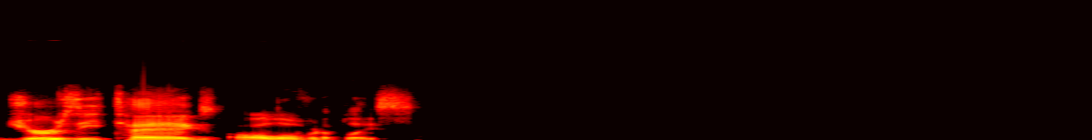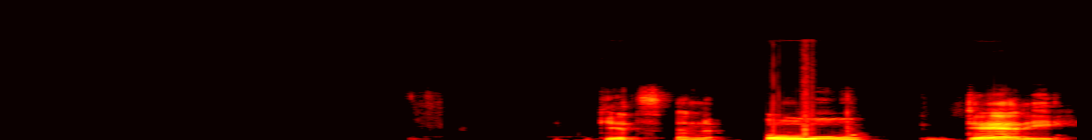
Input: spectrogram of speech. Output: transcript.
jersey tags all over the place. Gets an O Daddy.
